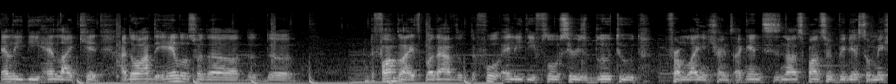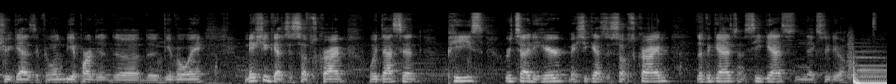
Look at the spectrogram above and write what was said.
led headlight kit. I don't have the halos for the the, the the fog lights but i have the, the, full led flow series bluetooth from Lighting Trendz again this is not a sponsored video so make sure you guys if you want to be a part of the, the giveaway make sure you guys are subscribed. With that said peace. Reach out here. Make sure you guys are subscribed. Love you guys and see you guys next video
